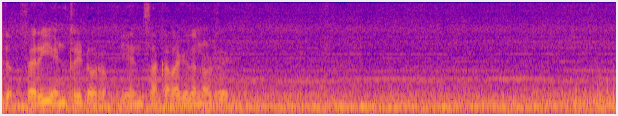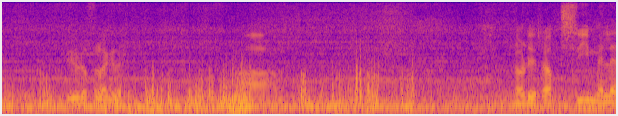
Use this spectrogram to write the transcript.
ಇದು ಫೆರಿ ಎಂಟ್ರಿ ಡೋರು. ಏನು ಸಕ್ಕದಾಗಿದೆ ನೋಡ್ರಿ. ಬ್ಯೂಟಿಫುಲ್ ಆಗಿದೆ. ನೋಡಿ ರಫ್ ಸೀ ಮೇಲೆ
